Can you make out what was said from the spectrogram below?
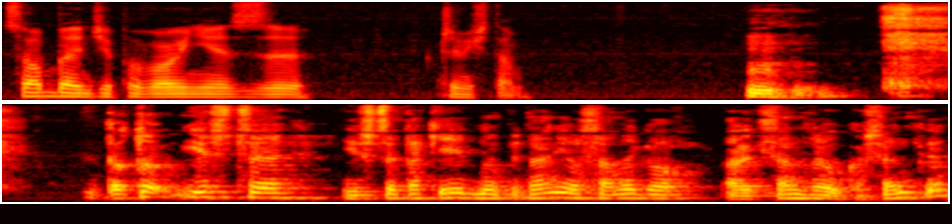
co będzie po wojnie z czymś tam. Mhm. To, to jeszcze, jeszcze takie jedno pytanie o samego Aleksandra Łukaszenkę,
